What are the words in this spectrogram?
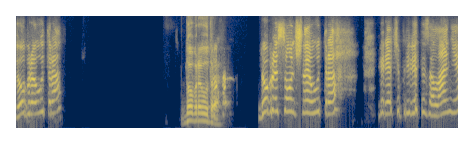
Доброе утро. Доброе утро. Доброе солнечное утро. Горячий привет из Алании.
